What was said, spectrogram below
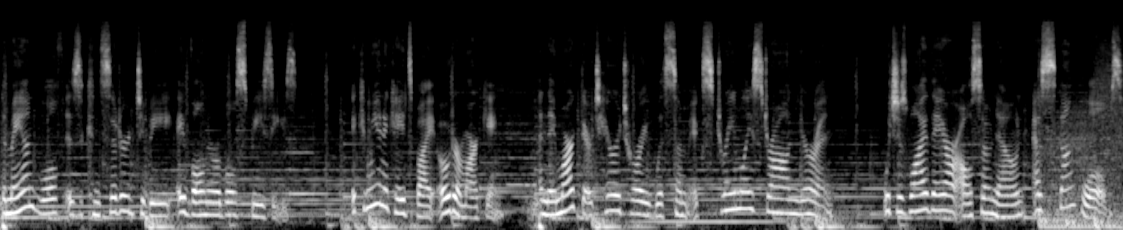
The maned wolf is considered to be a vulnerable species. It communicates by odor marking, and they mark their territory with some extremely strong urine, which is why they are also known as skunk wolves.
